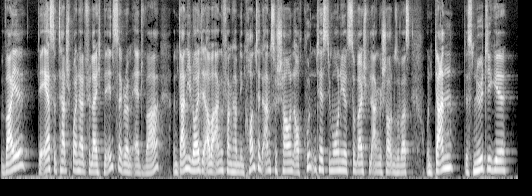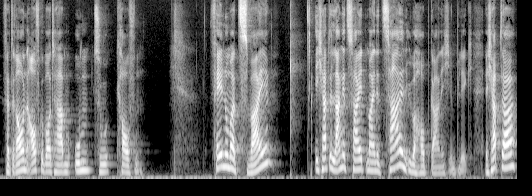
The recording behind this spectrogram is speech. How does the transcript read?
weil der erste Touchpoint halt vielleicht eine Instagram-Ad war und dann die Leute aber angefangen haben, den Content anzuschauen, auch Kundentestimonials zum Beispiel angeschaut und sowas und dann das nötige Vertrauen aufgebaut haben, um zu kaufen. Fail Nummer zwei. Ich hatte lange Zeit meine Zahlen überhaupt gar nicht im Blick. Ich habe da,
